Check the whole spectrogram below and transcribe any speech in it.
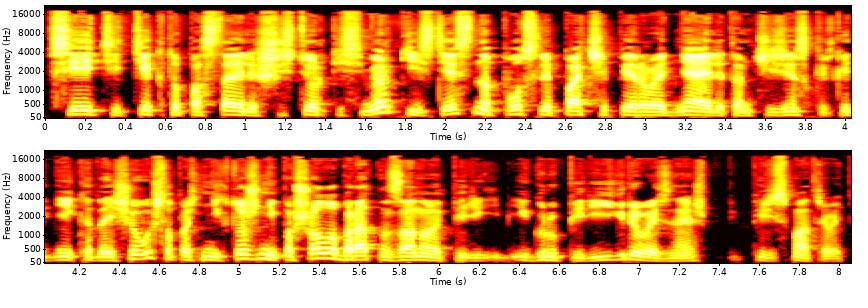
все эти, те, кто поставили шестерки, семерки, естественно, после патча первого дня или там через несколько дней, когда еще вышло, никто же не пошел обратно заново пере, игру переигрывать, знаешь, пересматривать.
